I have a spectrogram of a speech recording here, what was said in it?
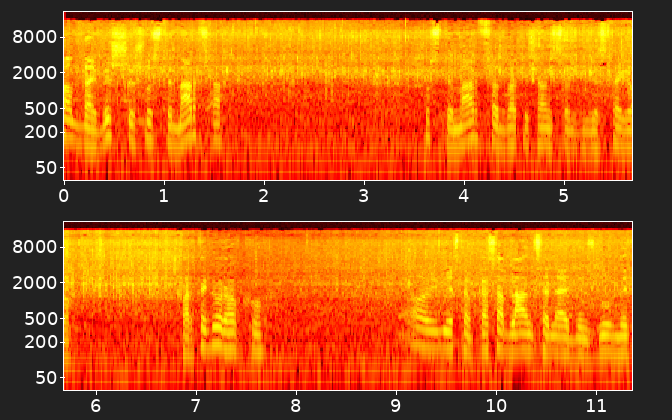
Sąd Najwyższy 6 marca. 6 marca 2020 2024 roku. O, jestem w Casablance na jednym z głównych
